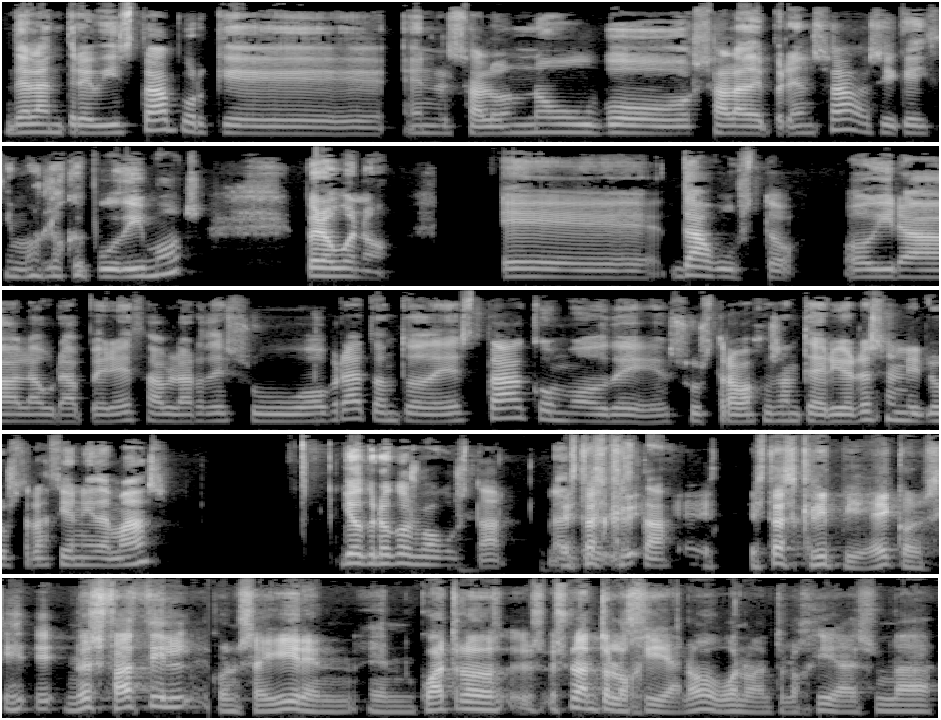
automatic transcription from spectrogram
de la entrevista porque en el salón no hubo sala de prensa, así que hicimos lo que pudimos. Pero bueno, eh, da gusto oír a Laura Pérez hablar de su obra, tanto de esta como de sus trabajos anteriores en la ilustración y demás. Yo creo que os va a gustar. La esta, es, esta es creepy, ¿eh? No es fácil conseguir en, en, cuatro. Es una antología, ¿no? Bueno, antología, es una.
